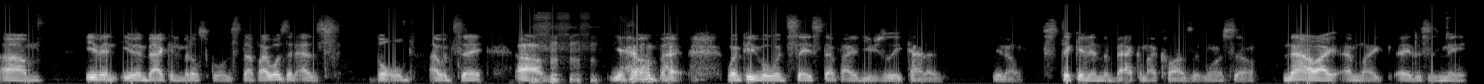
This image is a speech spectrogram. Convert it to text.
Um, even even back in middle school and stuff, I wasn't as bold, I would say. Um, you know, but when people would say stuff, I'd usually kind of, you know, stick it in the back of my closet more so. Now I, I'm like, hey, this is me.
